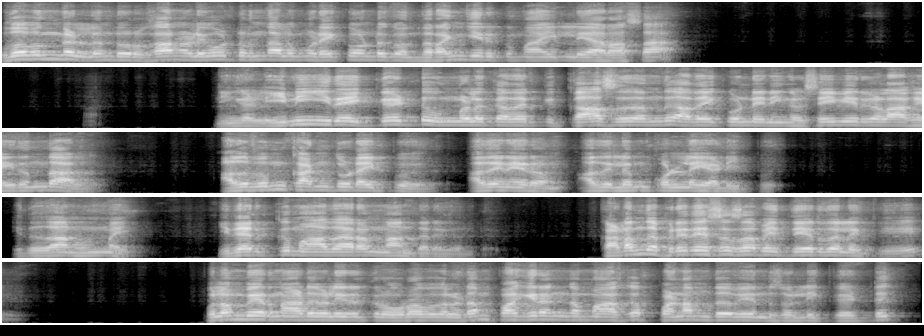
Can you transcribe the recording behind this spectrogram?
உதவுங்கள் என்று ஒரு காணொலி ஓட்டு இருந்தாலும் கூட அக்கௌண்ட்டுக்கு வந்து ரங்கி இருக்குமா இல்லையா ராசா? நீங்கள் இனி இதை கேட்டு உங்களுக்கு அதற்கு காசு தந்து அதை கொண்டே நீங்கள் செய்வீர்களாக இருந்தால் அதுவும் கண் துடைப்பு அதே நேரம் அதிலும் கொள்ளை அடிப்பு இதுதான் உண்மை. இதற்கும் ஆதாரம் நான் தருகின்றேன். கடந்த பிரதேச சபை தேர்தலுக்கு புலம்பெயர் நாடுகளில் இருக்கிற உறவுகளிடம் பகிரங்கமாக பணம் தேவை என்று சொல்லி கேட்டு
